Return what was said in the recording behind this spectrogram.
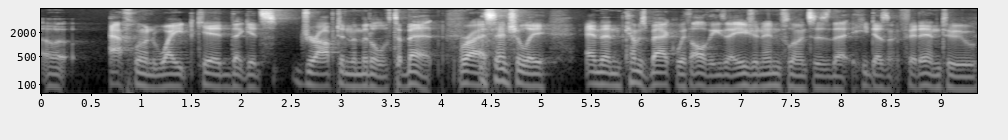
a affluent white kid that gets dropped in the middle of Tibet, Right. Essentially, and then comes back with all these Asian influences that he doesn't fit into.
